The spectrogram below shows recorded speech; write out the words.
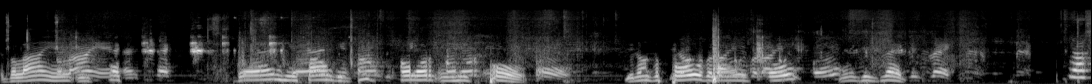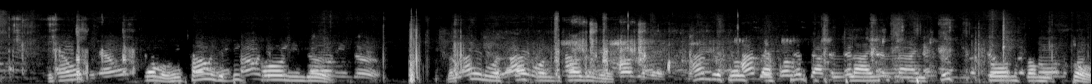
the lion and checked. Then he found a big horn in his paw. You know the paw, the lion's paw, and his leg. Yes. You know it? So he found a big horn in there. The lion was suffering because of it. Androcles just helped the lion and he took the thorn from his paw.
